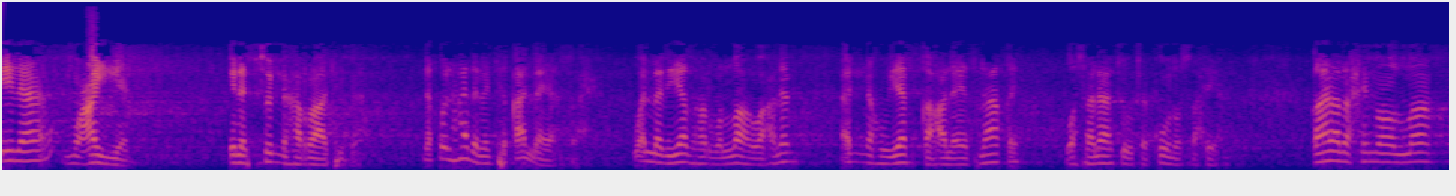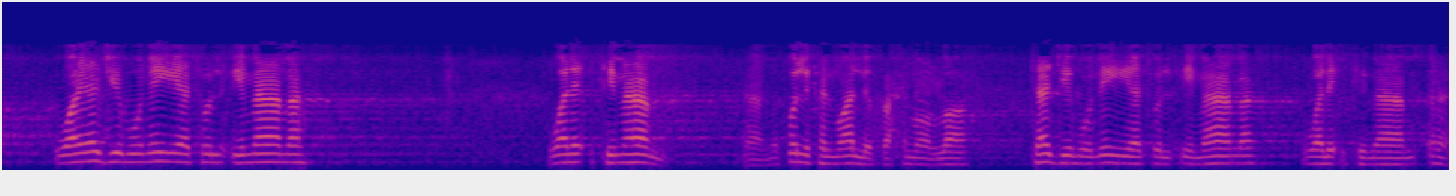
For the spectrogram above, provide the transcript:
إلى معين إلى السنة الراتبة. نقول هذا الانتقال لا يصح. والذي يظهر والله أعلم أنه يبقى على إطلاقه وصلاته تكون صحيحة. قال رحمه الله ويجب نية الإمامة والائتمام. يعني يقول لك المؤلف رحمه الله تجب نية الإمامة والائتمام.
